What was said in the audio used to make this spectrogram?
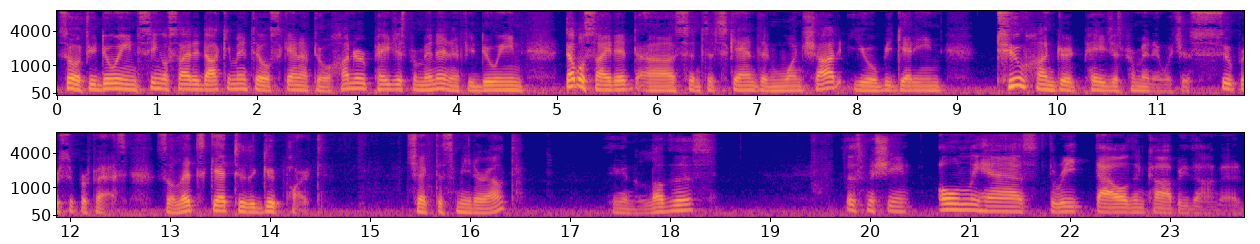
So if you're doing single-sided document, it'll scan up to 100 pages per minute. And if you're doing double-sided, uh, since it scans in one shot, you'll be getting 200 pages per minute, which is super, super fast. So let's get to the good part. Check this meter out. You're to love this. This machine only has 3,000 copies on it.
